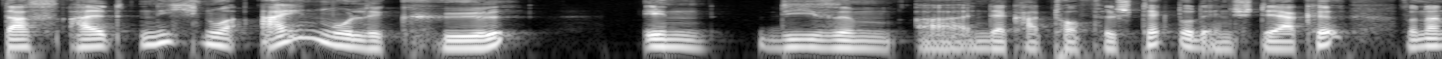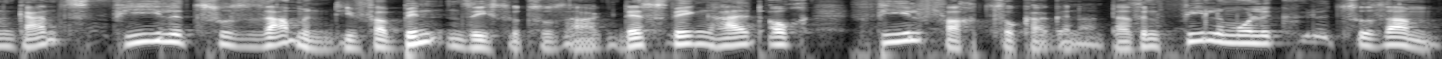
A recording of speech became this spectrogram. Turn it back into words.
dass halt nicht nur ein Molekül in diesem äh, in der Kartoffel steckt oder in Stärke, sondern ganz viele zusammen, die verbinden sich sozusagen. Deswegen halt auch Vielfachzucker genannt. Da sind viele Moleküle zusammen.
